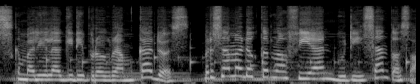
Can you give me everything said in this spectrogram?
Kembali lagi di program Kados bersama Dr. Novian Budi Santoso.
